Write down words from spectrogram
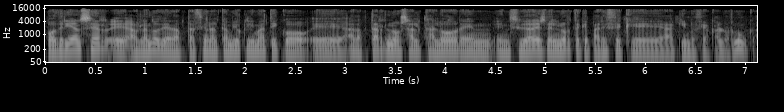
podrían ser, hablando de adaptación al cambio climático, adaptarnos al calor en, en, ciudades del norte, que parece que aquí no hacía calor nunca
